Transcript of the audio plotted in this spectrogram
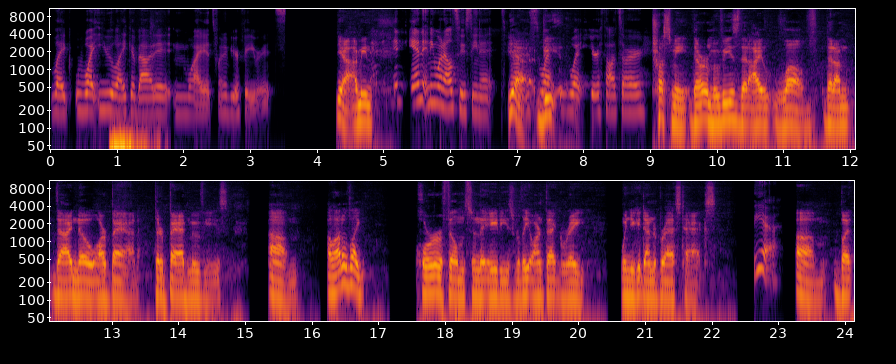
like what you like about it and why it's one of your favorites. Yeah, I mean, And, and anyone else who's seen it, to be Yeah, honest, what, be- what your thoughts are. trust me, there are movies that I love that I'm that I know are bad. They're bad movies. Um, a lot of like horror films from the '80s really aren't that great when you get down to brass tacks. Yeah. Um, but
